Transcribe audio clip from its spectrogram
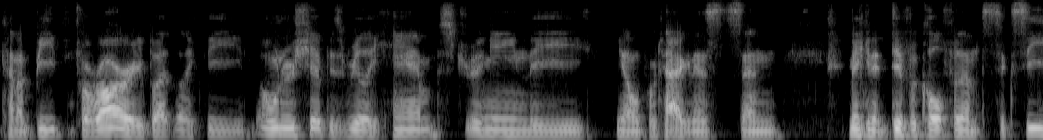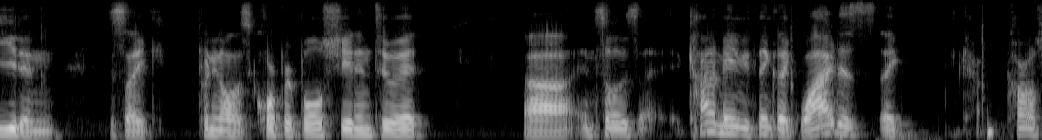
kind of beat Ferrari, but like the ownership is really hamstringing the, you know, protagonists and making it difficult for them to succeed and just like putting all this corporate bullshit into it. Uh, and so it's, it kind of made me think like, why does like Carl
